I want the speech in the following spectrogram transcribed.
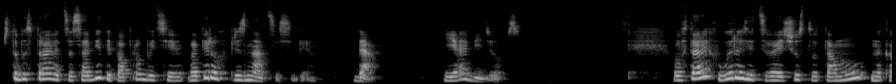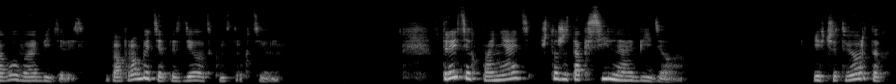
Чтобы справиться с обидой, попробуйте, во-первых, признаться себе. Да, я обиделась. Во-вторых, выразить свои чувства тому, на кого вы обиделись. И попробуйте это сделать конструктивно. В-третьих, понять, что же так сильно обидело. И в-четвертых,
